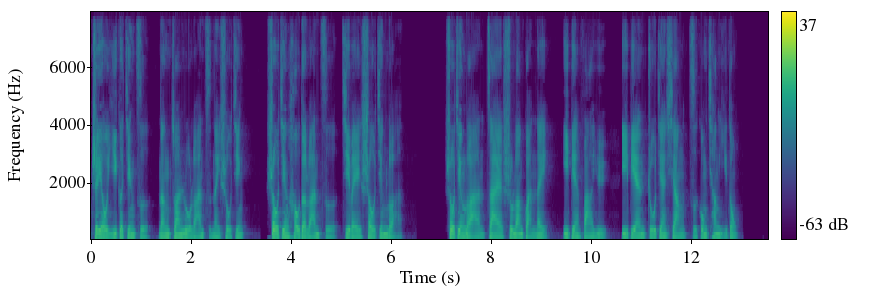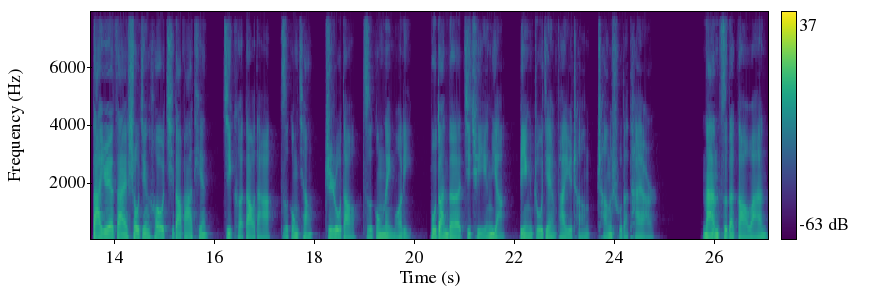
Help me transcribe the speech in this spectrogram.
只有一个精子能钻入卵子内受精。受精后的卵子即为受精卵。受精卵在输卵管内一边发育，一边逐渐向子宫腔移动。大约在受精后七到八天，即可到达子宫腔，植入到子宫内膜里，不断的汲取营养，并逐渐发育成成熟的胎儿。男子的睾丸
